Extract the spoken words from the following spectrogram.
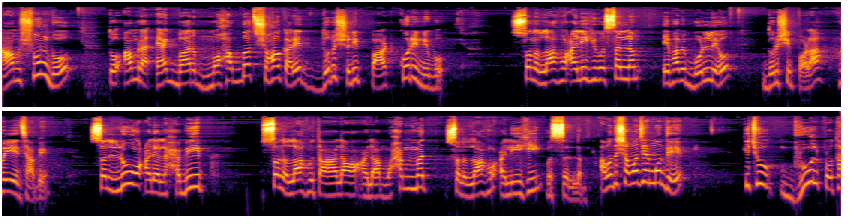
নাম শুনব, তো আমরা একবার মোহাব্বত সহকারে দরুদ শরীফ পাঠ করে নেব। সাল্লাহ আলিহি ওসাল্লাম এভাবে বললেও দর্শি পড়া হয়ে যাবে। সল্লু আলাল হাবিব সাল্লাহ তালা আলা মোহাম্মদ সাল্লাহ আলিহি ওসাল্লাম আমাদের সমাজের মধ্যে কিছু ভুল প্রথা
